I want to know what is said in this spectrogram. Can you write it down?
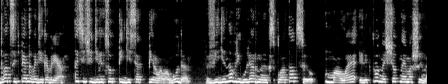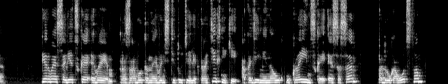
25 декабря 1951 года введена в регулярную эксплуатацию малая электронно-счетная машина. Первая советская ЭВМ, разработанная в Институте электротехники Академии наук Украинской ССР под руководством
